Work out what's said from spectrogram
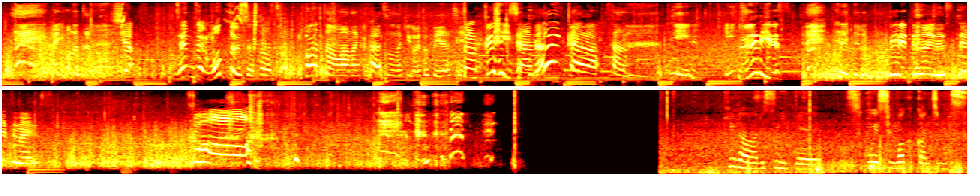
はいほなちゃんいや全然もっとですよカラスはほなちゃんはなんかカラスの鳴き声得意らしい、ね、得意じゃないから3 2無理です照れてる照れてないです照れてないですこがありすぎてすごい狭く感じます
